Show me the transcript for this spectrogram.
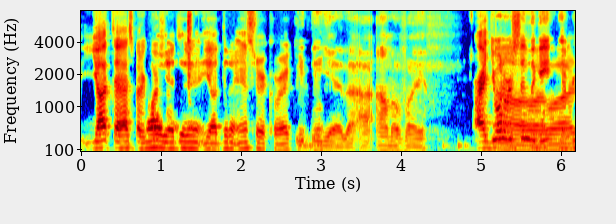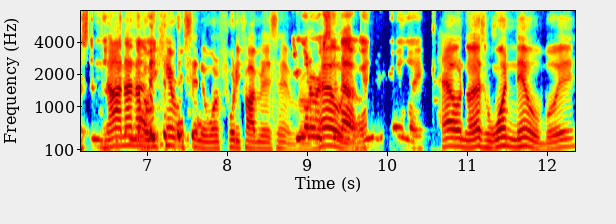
you have to ask better No, questions. y'all didn't. Y'all didn't answer it correctly. bro. yeah, that, I, I don't know if I. All right, do you want to rescind the game? Uh, Yeah, rescind the- Nah, nah, rescind the nah. We can't rescind it. We're One forty-five minutes in. You want to bro. Hell rescind that no. win? Like Hell no. That's one nil, boy.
